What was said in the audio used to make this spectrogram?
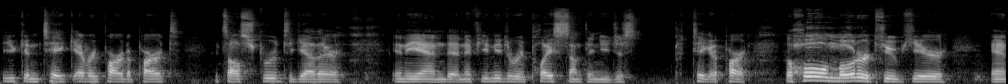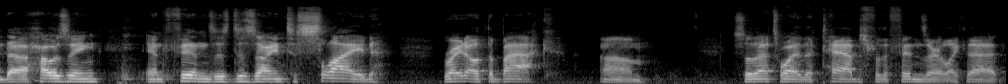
you can take every part apart. It's all screwed together in the end, and if you need to replace something, you just take it apart. The whole motor tube here and uh, housing and fins is designed to slide right out the back. Um, so that's why the tabs for the fins are like that.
